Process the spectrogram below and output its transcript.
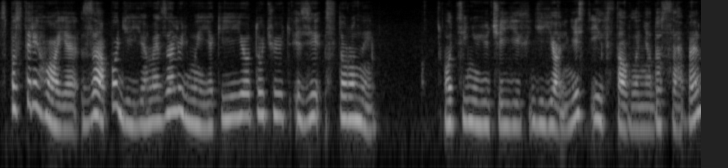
спостерігає за подіями, за людьми, які її оточують зі сторони, оцінюючи їх діяльність, їх ставлення до себе.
